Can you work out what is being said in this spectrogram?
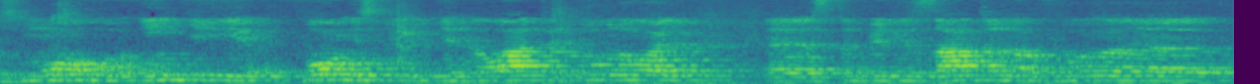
змогу Індії повністю відігравати ту роль стабілізатора в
